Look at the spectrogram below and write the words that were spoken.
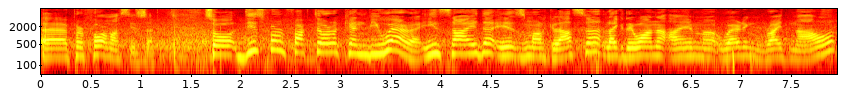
uh, performances. So this form factor can be wear inside a smart glass like the one I am wearing right now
